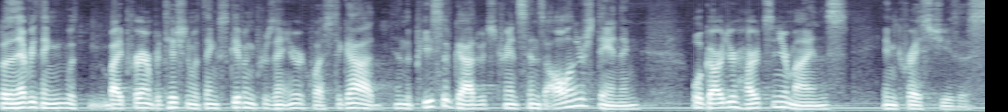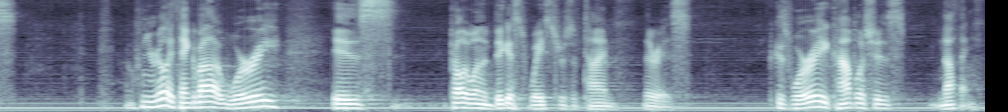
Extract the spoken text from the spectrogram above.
but in everything, with, by prayer and petition, with thanksgiving, present your requests to God. And the peace of God, which transcends all understanding, will guard your hearts and your minds in Christ Jesus. When you really think about it, worry is probably one of the biggest wasters of time there is. Because worry accomplishes nothing.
